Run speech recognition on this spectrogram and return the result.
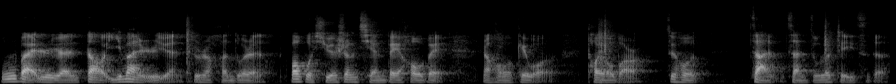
五百日元到一万日元，就是很多人，包括学生前辈后辈，然后给我掏腰包，最后攒攒足了这一次的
